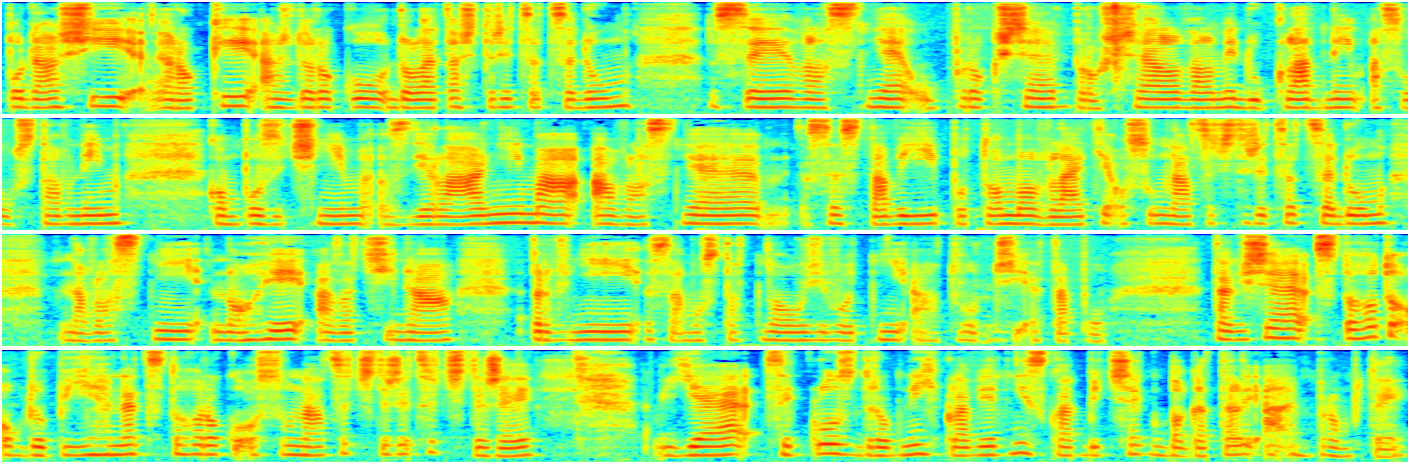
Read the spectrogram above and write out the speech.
po další roky až do roku do léta 47 si vlastně u Prokše prošel velmi důkladným a soustavným kompozičním vzděláním a, a vlastně se staví potom v létě 1847 na vlastní nohy a začíná první samostatnou životní a tvůrčí etapu. Takže z tohoto období, hned z toho roku 1844, je cyklus drobných klavírních skladbiček Bagately a Imprompty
